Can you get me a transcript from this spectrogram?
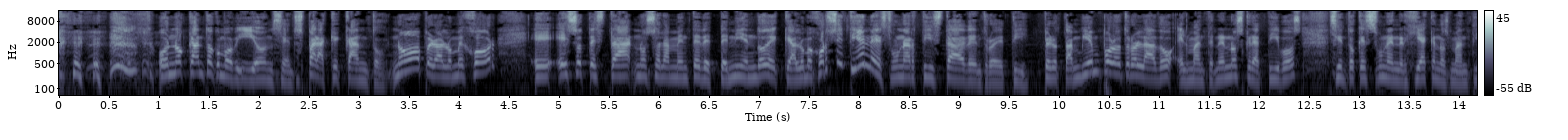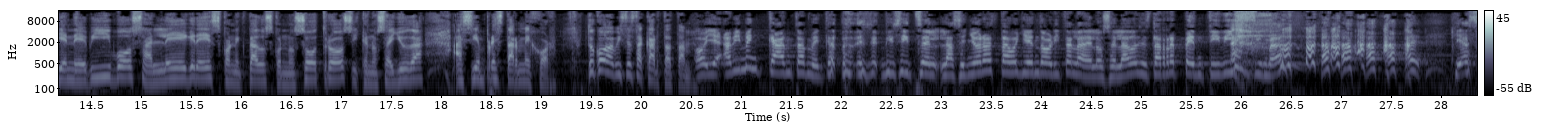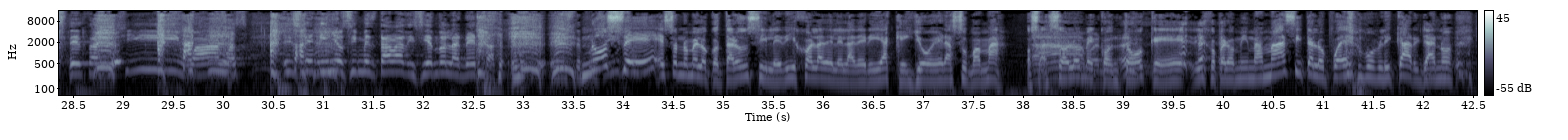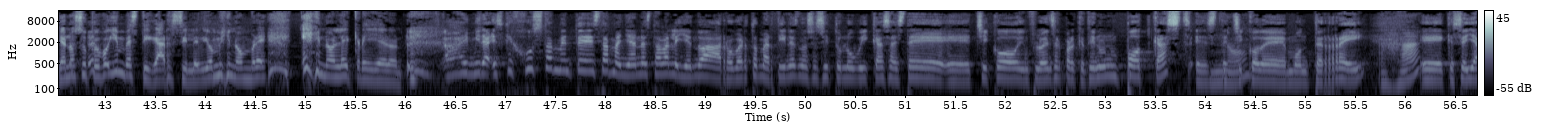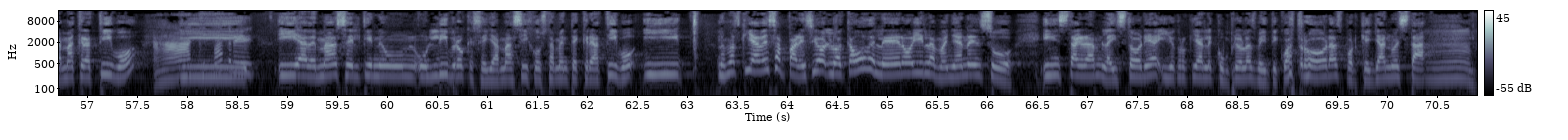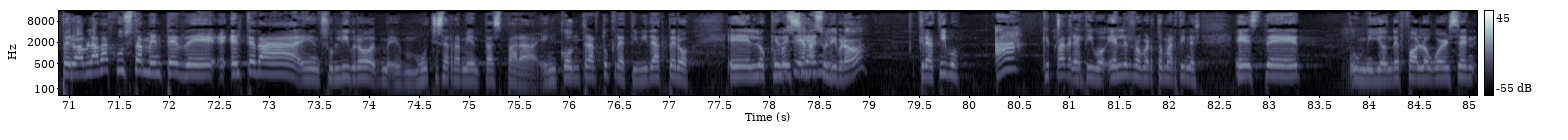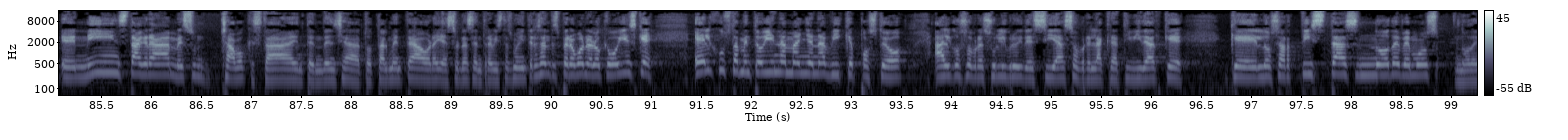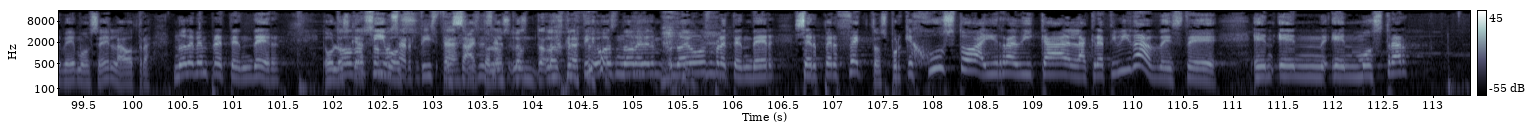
o no canto como Beyoncé, entonces ¿para qué canto? No, pero a lo mejor eh, eso te está no solamente deteniendo de que a lo mejor sí tienes un artista dentro de ti, pero también por otro lado, el mantenernos creativos, siento que es una energía que nos mantiene vivos, alegres, conectados con nosotros y que nos ayuda a siempre estar mejor. ¿Tú cómo viste esta carta, Tam? Oye, a mí me encanta, me encanta. Dice, Itzel, la señora está oyendo ahorita la de los helados y está arrepentidísima. ya se está Ese niño sí me estaba diciendo la neta. Este, pues No sé, eso no me lo contaron si le dijo a la de la heladería que yo era su mamá. O sea, Ah, solo me bueno. contó que dijo, pero mi mamá sí te lo puede publicar. Ya no, ya no supe. Voy a investigar si le dio mi nombre y no le creyeron. Ay, mira, es que justamente esta mañana estaba leyendo a Roberto Martínez, no sé si tú lo ubicas, a este eh, chico influencer, porque tiene un podcast, este No. chico de Monterrey, Ajá. eh, que se llama Creativo. Ah, qué padre. Y además él tiene un, un libro que se llama así, justamente Creativo, y nomás que ya desapareció. Lo acabo de leer hoy en la mañana en su Instagram, la historia, y yo creo que ya le cumplió las 24 horas porque ya no está. Mm. Pero hablaba justamente de, él te da en su libro eh, muchas herramientas para encontrar tu creatividad, pero eh, lo que ¿Cómo se llama su libro? Creativo. Ah, qué padre. Creativo. Él es Roberto Martínez. Este, un millón de followers en, en Instagram. Es un chavo que está en tendencia totalmente ahora y hace unas entrevistas muy interesantes. Pero bueno, lo que voy es que él justamente hoy en la mañana vi que posteó algo sobre su libro y decía sobre la creatividad que, que los artistas no debemos, no debemos, eh, la otra, no deben pretender, o los Todos somos creativos. artistas, Exacto, los, los- los creativos no, deben- no debemos pretender ser perfectos, porque justo ahí radica la creatividad, este, en, en, en mostrar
